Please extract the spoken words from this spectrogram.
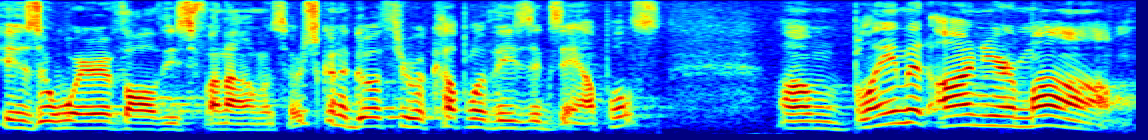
is aware of all these phenomena. So I'm just going to go through a couple of these examples. Um, blame it on your mom.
